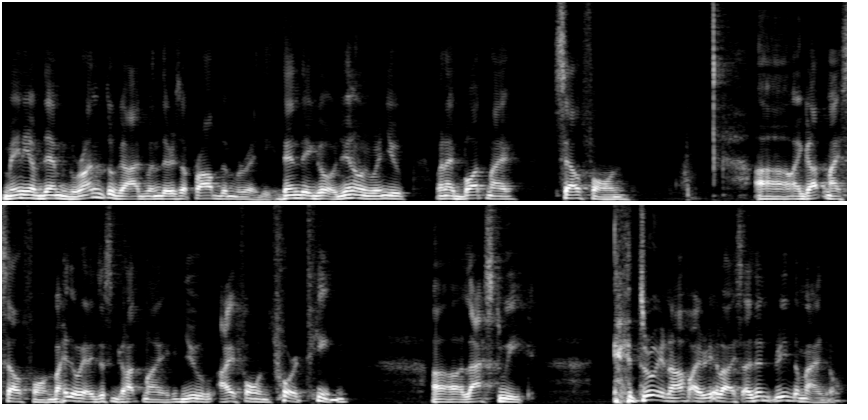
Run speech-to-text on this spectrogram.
Many of them run to God when there's a problem already. Then they go. You know, when you when I bought my cell phone, uh, I got my cell phone. By the way, I just got my new iPhone 14 uh, last week. True enough, I realized I didn't read the manual.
